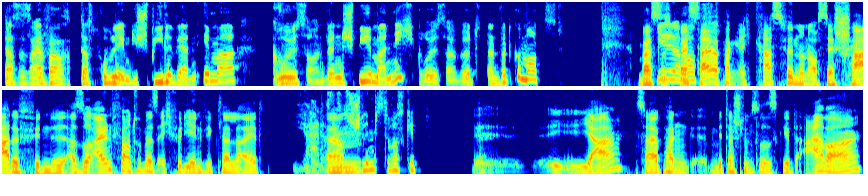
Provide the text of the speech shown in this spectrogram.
Das ist einfach das Problem. Die Spiele werden immer größer. Und wenn ein Spiel mal nicht größer wird, dann wird gemotzt. Was ich Jeder bei motzt. Cyberpunk echt krass finde und auch sehr schade finde. Also einfach tut mir das echt für die Entwickler leid. Ja, das ist das Ähm, Schlimmste, was gibt. Äh, ja, Cyberpunk mit das Schlimmste, was es gibt, aber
